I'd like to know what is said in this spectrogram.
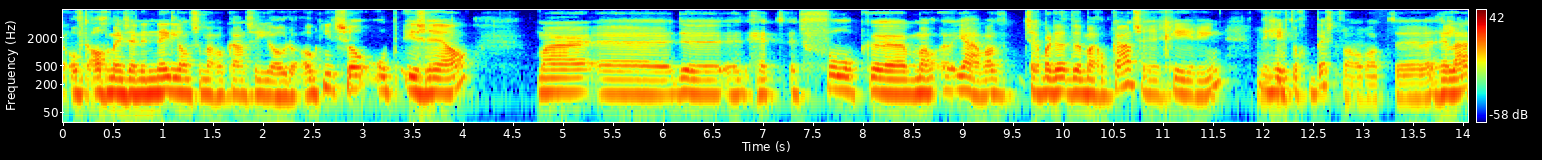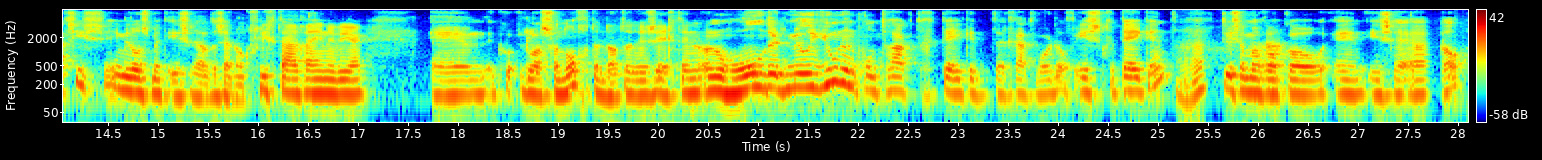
over het algemeen zijn de Nederlandse Marokkaanse Joden ook niet zo op Israël. Maar eh, de, het, het volk, Mar- eh, ja, wat, zeg maar de, de Marokkaanse regering, die heeft toch best wel wat relaties inmiddels met Israël. Er zijn ook vliegtuigen heen en weer. En ik, las vanochtend dat er dus echt een, een 100 miljoenen contract getekend eh, gaat worden, of is getekend, tussen Marokko en Israël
